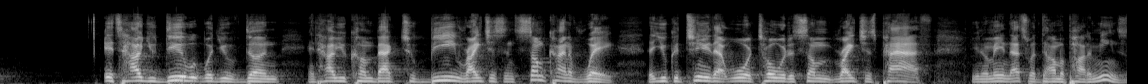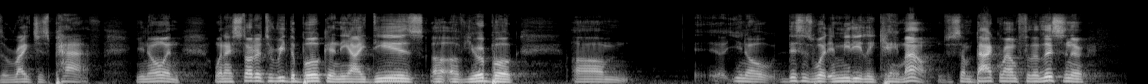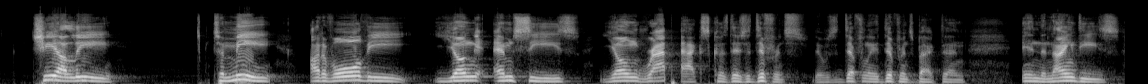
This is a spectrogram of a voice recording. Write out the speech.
it's how you deal with what you've done and how you come back to be righteous in some kind of way, that you continue that war toward some righteous path. You know what I mean? That's what Dhammapada means, the righteous path. You know, and when I started to read the book and the ideas uh, of your book, um, you know, this is what immediately came out. Just some background for the listener. Chi Ali, to me, out of all the young MCs, young rap acts, because there's a difference. There was definitely a difference back then. In the 90s,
